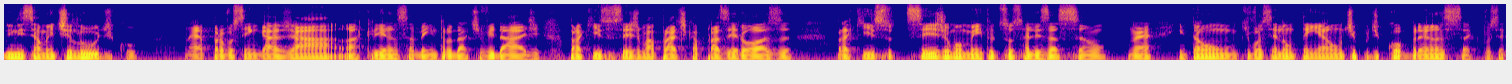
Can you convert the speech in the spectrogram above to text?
inicialmente lúdico, né, para você engajar a criança dentro da atividade, para que isso seja uma prática prazerosa, para que isso seja um momento de socialização, né? Então, que você não tenha um tipo de cobrança, que você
